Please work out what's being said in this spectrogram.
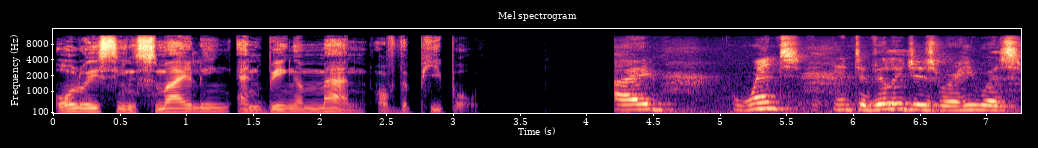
always seen smiling and being a man of the people. I went into villages where he was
